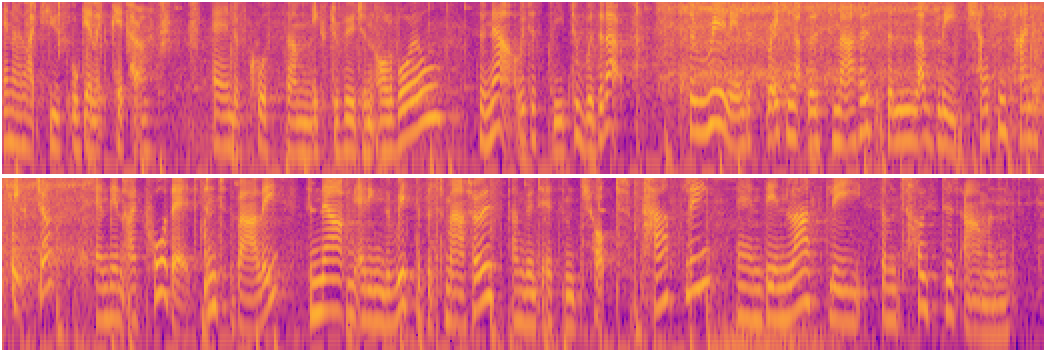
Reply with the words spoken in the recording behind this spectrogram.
and I like to use organic pepper. And of course, some extra virgin olive oil. So now we just need to whiz it up. So really, I'm just breaking up those tomatoes. It's a lovely, chunky kind of texture. And then I pour that into the barley. So now I'm adding the rest of the tomatoes. I'm going to add some chopped parsley. And then lastly, some toasted almonds.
